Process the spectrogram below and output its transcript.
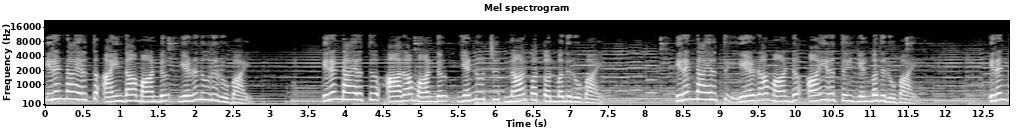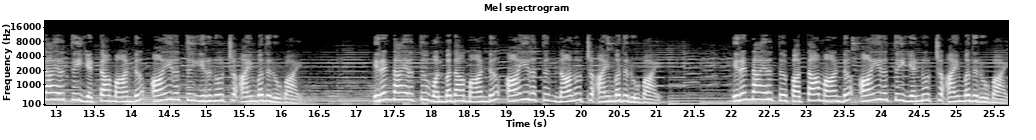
இரண்டாயிரத்து ஐந்தாம் ஆண்டு எழுநூறு ரூபாய். இரண்டாயிரத்து ஆறாம் ஆண்டு எண்ணூற்று நாற்பத்தொன்பது ரூபாய். இரண்டாயிரத்து ஏழாம் ஆண்டு ஆயிரத்து எண்பது ரூபாய். இரண்டாயிரத்து எட்டாம் ஆண்டு ஆயிரத்து இருநூற்று ஐம்பது ரூபாய். இரண்டாயிரத்து ஒன்பதாம் ஆண்டு ஆயிரத்து நானூற்று ஐம்பது ரூபாய். இரண்டாயிரத்து பத்தாம் ஆண்டு ஆயிரத்து எண்ணூற்று ஐம்பது ரூபாய்.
